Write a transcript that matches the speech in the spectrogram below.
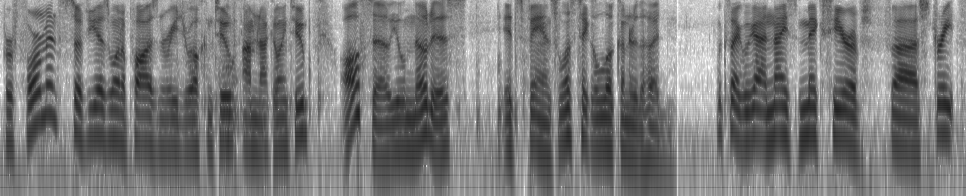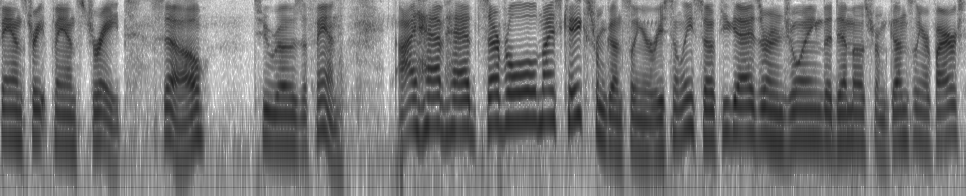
performance, so if you guys want to pause and read, you're welcome to. I'm not going to. Also, you'll notice it's fans, so let's take a look under the hood. Looks like we got a nice mix here of uh, straight fan, straight fan, straight. So, two rows of fan. I have had several nice cakes from Gunslinger recently, so if you guys are enjoying the demos from Gunslinger Fireworks,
